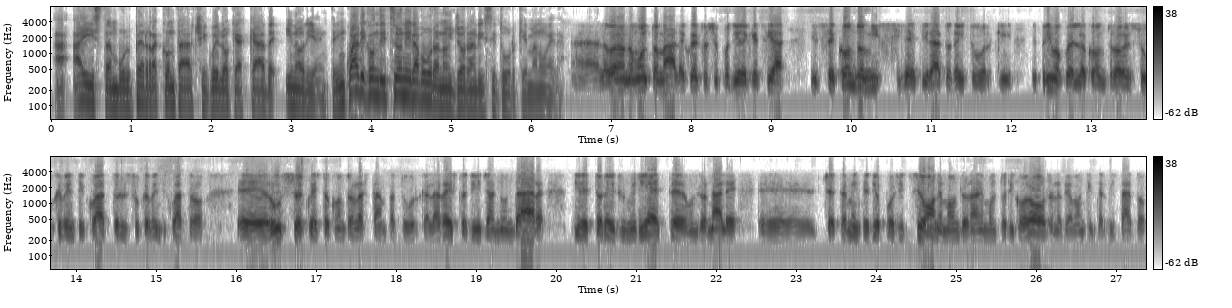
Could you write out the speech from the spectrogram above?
a, a, Istanbul per raccontarci quello che accade in Oriente. In quali condizioni lavorano i giornalisti turchi, Emanuele? Eh, lavorano molto male, questo si può dire che sia il secondo missile tirato dai turchi, il primo quello contro il Suk-24, il Suk-24 eh, russo e questo contro la stampa turca. L'arresto di Gian Dundar, direttore di Giumiriet, un giornale eh, certamente di opposizione, ma un giornale molto rigoroso, l'abbiamo anche intervistato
